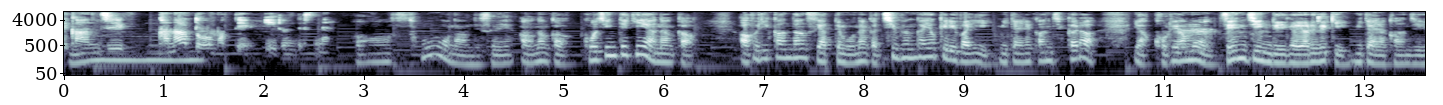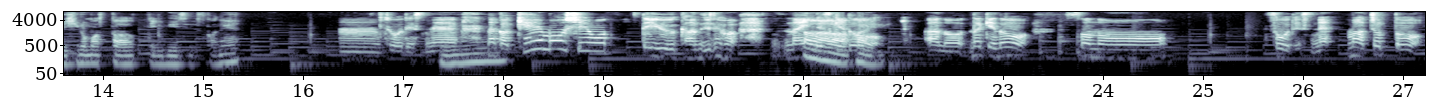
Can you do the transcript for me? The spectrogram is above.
って感じかなと思っているんですね。ああ、そうなんですね。あ、なんか、個人的にはなんか、アフリカンダンスやってもなんか自分が良ければいいみたいな感じから、いや、これはもう全人類がやるべきみたいな感じで広まったってイメージですかね。うん、そうですね。うんなんか啓蒙しようっていう感じではないんですけど、あーはいあの、だけど、その、そうですね。まあちょっと、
